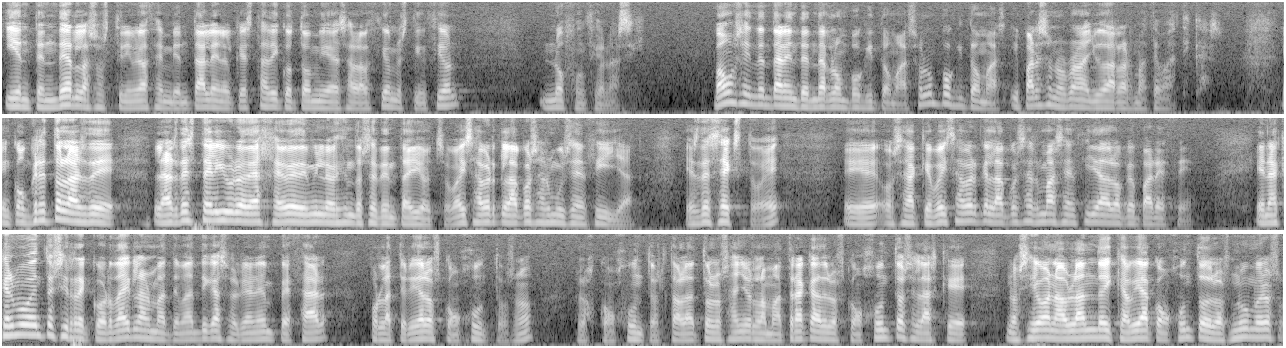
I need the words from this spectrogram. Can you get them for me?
y entender la sostenibilidad ambiental en el que esta dicotomía de salvación o extinción no funciona así. Vamos a intentar entenderlo un poquito más, solo un poquito más, y para eso nos van a ayudar las matemáticas. En concreto las de, las de este libro de EGB de 1978. Vais a ver que la cosa es muy sencilla. Es de sexto, ¿eh? ¿eh? O sea que vais a ver que la cosa es más sencilla de lo que parece. En aquel momento, si recordáis, las matemáticas solían empezar por la teoría de los conjuntos, ¿no? Los conjuntos, todos los años la matraca de los conjuntos en las que nos iban hablando y que había conjunto de los números,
